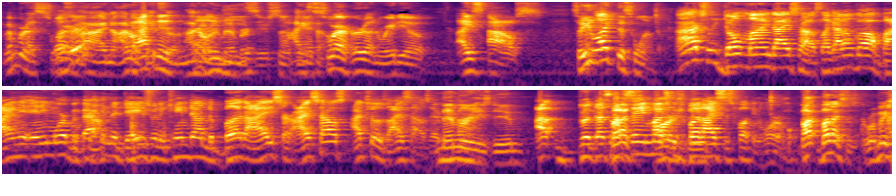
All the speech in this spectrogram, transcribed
Remember, I swear. Was there? I, know, I don't back in so. the I don't 90s remember. or something. Ice I House. swear I heard it on radio. Ice House. So you like this one? I actually don't mind Ice House. Like I don't go out buying it anymore. But back in the days when it came down to Bud Ice or Ice House, I chose Ice House. Every Memories, time. dude. I, but that's Bud not saying much because Bud. Ice is fucking horrible. Bud, but Ice is gross. It's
